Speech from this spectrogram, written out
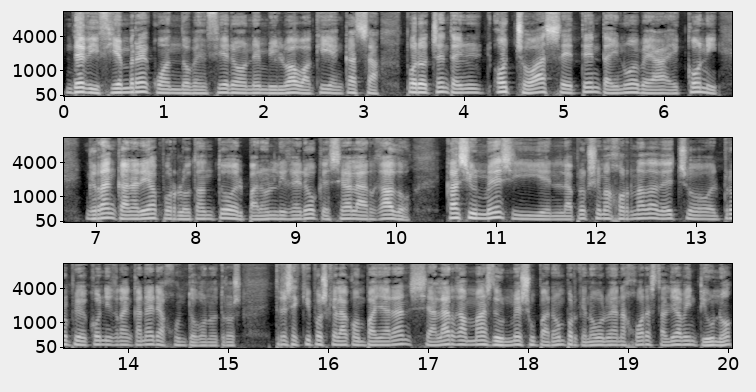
de diciembre cuando vencieron en Bilbao aquí en casa por 88 a 79 a Econi Gran Canaria, por lo tanto el parón liguero que se ha alargado casi un mes y en la próxima jornada, de hecho, el propio Econi Gran Canaria junto con otros tres equipos que la acompañarán se alargan más de un mes su parón porque no volverán a jugar hasta el día 21,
